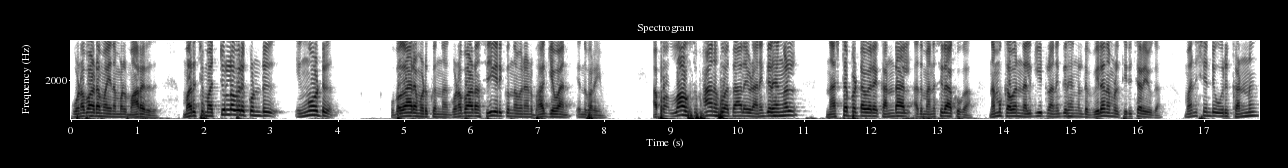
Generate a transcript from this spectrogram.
ഗുണപാഠമായി നമ്മൾ മാറരുത്. മറിച്ച് മറ്റുള്ളവരെ കൊണ്ട് ഇങ്ങോട്ട് ഉപകാരമെടുക്കുന്ന ഗുണപാഠം സ്വീകരിക്കുന്നവനാണ് ഭാഗ്യവാൻ എന്ന് പറയും. അപ്പോൾ അള്ളാഹു സുബാനുഹു താലയുടെ അനുഗ്രഹങ്ങൾ നഷ്ടപ്പെട്ടവരെ കണ്ടാൽ അത് മനസ്സിലാക്കുക. നമുക്ക് അവൻ നൽകിയിട്ടുള്ള അനുഗ്രഹങ്ങളുടെ വില നമ്മൾ തിരിച്ചറിയുക. മനുഷ്യന്റെ ഒരു കണ്ണ്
